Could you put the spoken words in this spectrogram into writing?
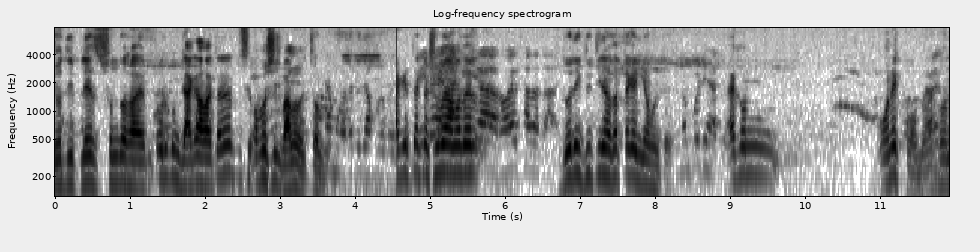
যদি প্লেস সুন্দর হয়, ওরকম জায়গা হয়, তাহলে অবশ্যই ভালো চলবে। আগে তো একটা সময় আমাদের দৈনিক দুই তিন হাজার টাকা ইনকাম হইতো। এখন অনেক কম। এখন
